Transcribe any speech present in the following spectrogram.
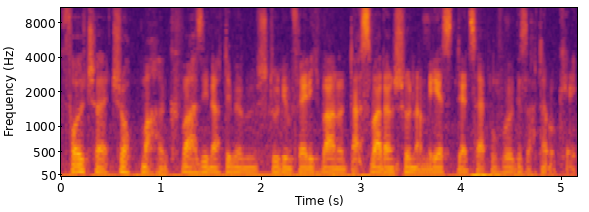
Vollzeitjob machen, quasi nachdem wir mit dem Studium fertig waren. Und das war dann schon am ersten der Zeitpunkt, wo wir gesagt haben, okay,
